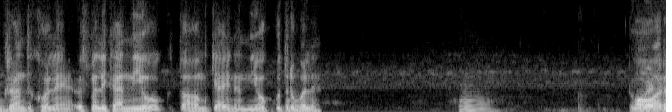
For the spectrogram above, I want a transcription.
ग्रंथ खोलें उसमें लिखा है नियोग तो हम क्या इन्हें नियोग पुत्र बोले? और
